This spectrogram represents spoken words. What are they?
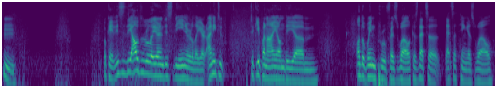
Hmm. Okay, this is the outer layer and this is the inner layer. I need to to keep an eye on the um on the windproof as well, because that's a that's a thing as well.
